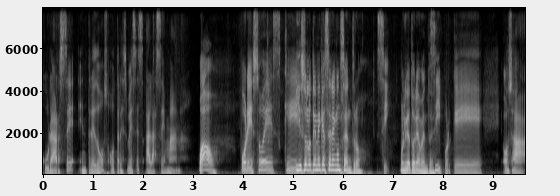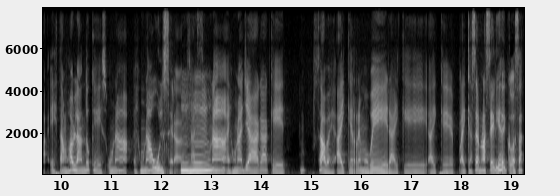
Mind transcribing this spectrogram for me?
curarse entre dos o tres veces a la semana. Wow. Por eso es que... ¿Y eso lo tiene que hacer en un centro? Sí. Obligatoriamente. Sí, porque, o sea, estamos hablando que es una, es una úlcera, o sea, es, una, es una llaga que, ¿sabes? Hay que remover, hay que, hay que, hay que hacer una serie de cosas.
